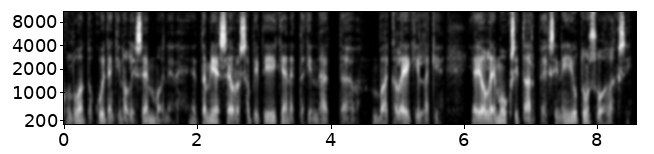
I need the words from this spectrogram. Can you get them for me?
Kun luonto kuitenkin oli semmoinen, että miesseurassa piti ikenettäkin näyttää, vaikka leikilläkin, ja jollei muuksi tarpeeksi, niin jutun suolaksi,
